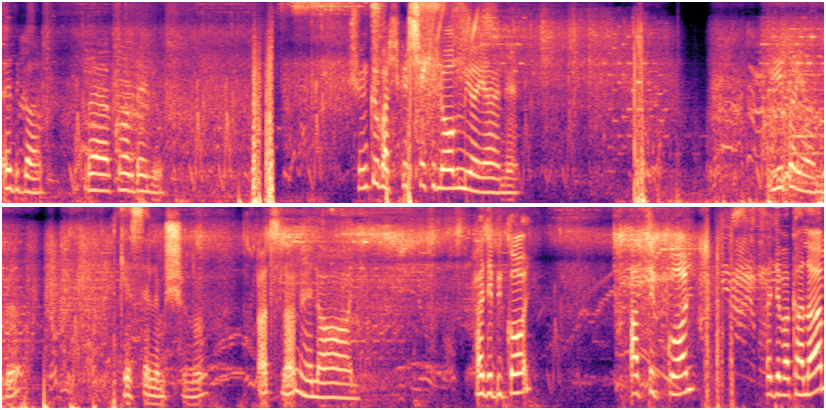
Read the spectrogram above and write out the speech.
Edgar veya Cordelius. Çünkü başka şekil olmuyor yani. İyi dayandı. Keselim şunu. At lan helal. Hadi bir gol. Attık gol. Hadi bakalım.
